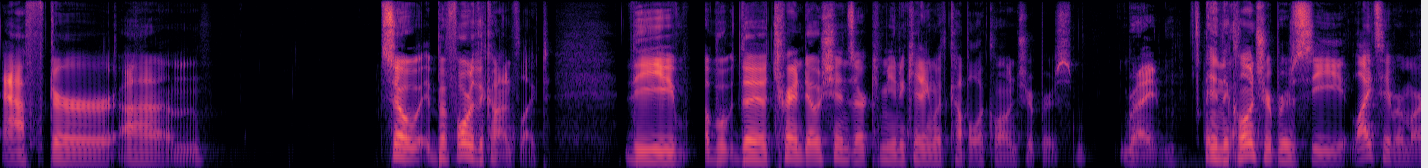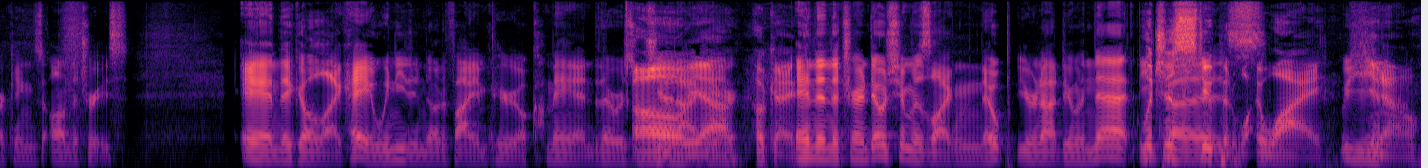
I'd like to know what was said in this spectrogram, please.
after, um, so before the conflict, the the Trandoshans are communicating with a couple of clone troopers, Right. and the clone troopers see lightsaber markings on the trees. And they go like, "Hey, we need to notify Imperial Command. There was a Oh Jedi yeah. here." Okay. And then the Trandoshan was like, "Nope, you're not doing that." Which is stupid. Why? why? Yeah. You know.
